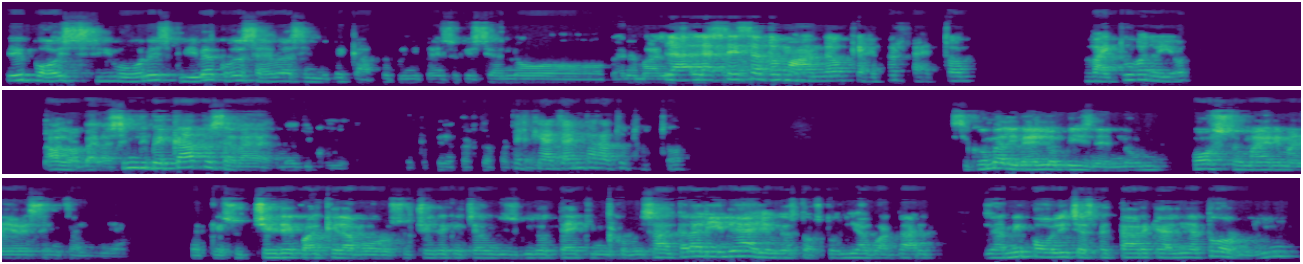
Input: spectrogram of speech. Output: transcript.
e poi Simone scrive a cosa serve la SIM di backup, quindi penso che siano bene o male. La, la stessa domanda. ok, perfetto. Vai tu, vado io. Allora, beh, la SIM di backup serve, lo dico io, perché, perché ha già imparato tutto. Siccome a livello business non posso mai rimanere senza linea, perché succede qualche lavoro, succede che c'è un disguido tecnico, mi salta la linea e io sto, sto lì a guardare, girarmi i pollici, aspettare che la linea torni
